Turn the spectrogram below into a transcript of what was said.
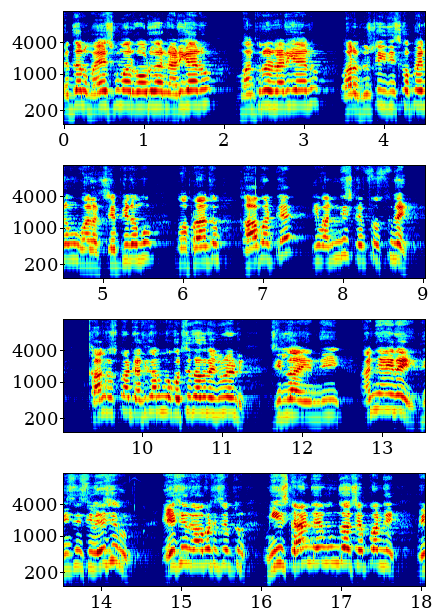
పెద్దలు మహేష్ కుమార్ గౌడ్ గారిని అడిగాను మంత్రులను అడిగాను వాళ్ళ దృష్టికి తీసుకుపోయినాము వాళ్ళకి చెప్పినాము మా ప్రాంతం. కాబట్టే ఇవన్నీ స్టెప్స్ వస్తున్నాయి. కాంగ్రెస్ పార్టీ అధికారంలోకి వచ్చేదాన్ని చూడండి. జిల్లా అయింది అన్ని అయినాయి. డీసీసీలు వేసారు వేసారు కాబట్టి చెప్తున్నారు. మీ స్టాండ్ ఏముందో చెప్పండి. మీ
